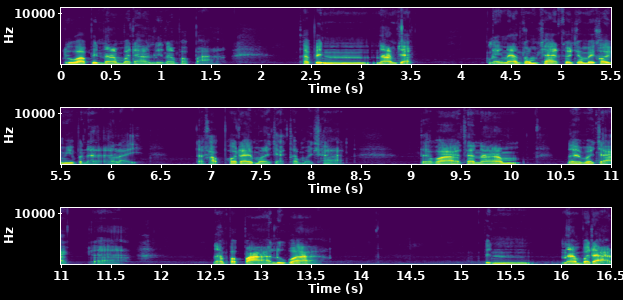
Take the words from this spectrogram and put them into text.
หรือว่าเป็นน้ำบาดาลหรือน้ำประปา ถ้าเป็นน้ำจากแหล่งน้ำธรรมชาติก็จะไม่ค่อยมีปัญหาอะไรนะครับ เพราะได้มาจากธรรมชาติ แต่ว่าถ้าน้ำ ได้มาจากาน้ำประปาหรือว่า เป็นน้ำบาดาล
